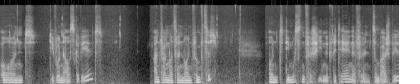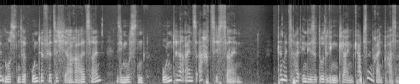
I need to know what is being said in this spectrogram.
Und die wurden ausgewählt Anfang 1959. Und die mussten verschiedene Kriterien erfüllen. Zum Beispiel mussten sie unter 40 Jahre alt sein. Sie mussten unter 1,80 sein. Damit sie halt in diese dusseligen kleinen Kapseln reinpassen.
